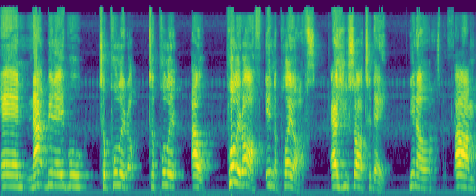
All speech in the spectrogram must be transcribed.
and not being able to pull it to pull it out, pull it off in the playoffs, as you saw today. You know, um,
